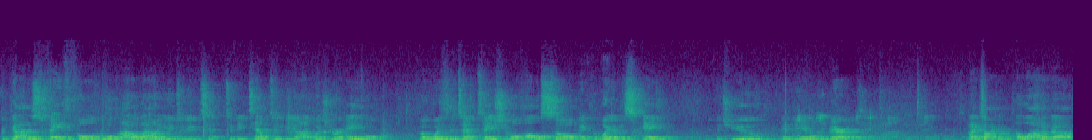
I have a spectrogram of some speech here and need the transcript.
But God is faithful, who will not allow you to, do to be tempted beyond what you are able, but with the temptation will also make the way of escape, that you may be able to bear it. And I talk a lot about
